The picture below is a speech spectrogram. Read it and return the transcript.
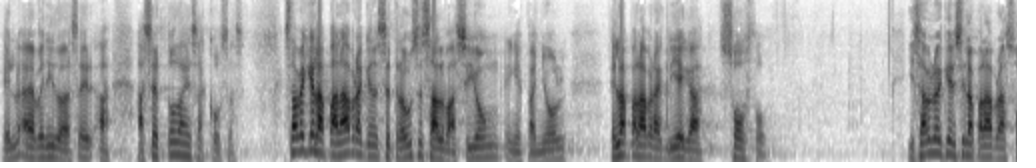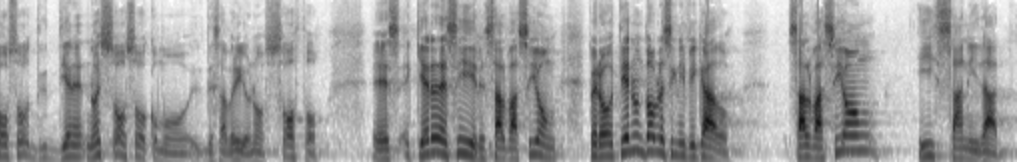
Él ha venido a hacer, todas esas cosas. ¿Sabe que la palabra que se traduce salvación en español es la palabra griega sozo? ¿Y sabe lo que quiere decir la palabra sozo? no es sozo como desabrío, no, sozo. Es, quiere decir salvación, pero tiene un doble significado. Salvación y sanidad.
